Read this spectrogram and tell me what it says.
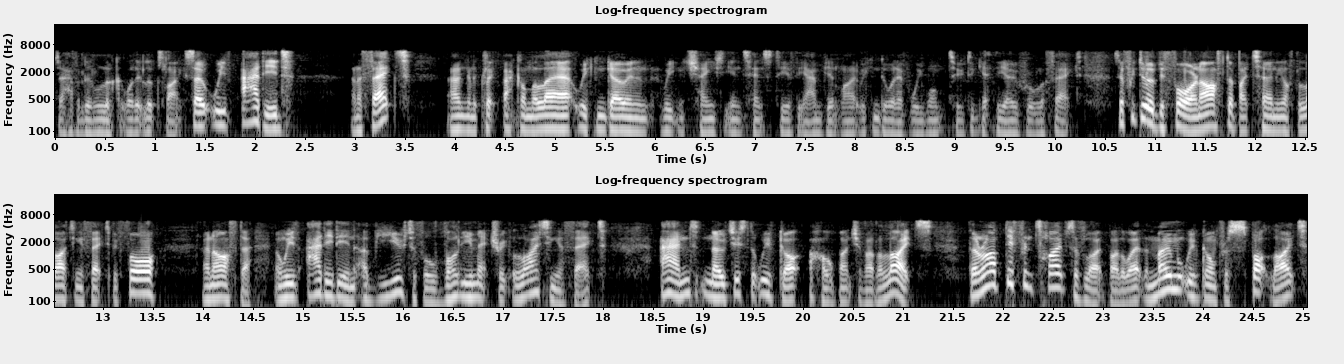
to have a little look at what it looks like. So we've added an effect. I'm going to click back on the layer. We can go in and we can change the intensity of the ambient light. We can do whatever we want to to get the overall effect. So if we do a before and after by turning off the lighting effects before and after, and we've added in a beautiful volumetric lighting effect, and notice that we've got a whole bunch of other lights. There are different types of light, by the way. At the moment, we've gone for a spotlight.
